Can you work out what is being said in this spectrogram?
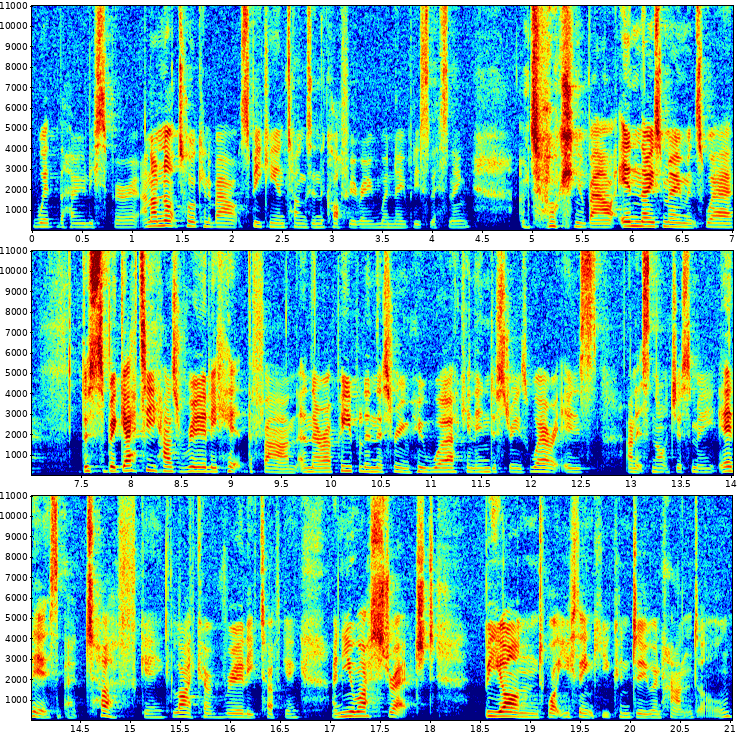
with the Holy Spirit. And I'm not talking about speaking in tongues in the coffee room when nobody's listening. I'm talking about in those moments where the spaghetti has really hit the fan, and there are people in this room who work in industries where it is, and it's not just me, it is a tough gig, like a really tough gig, and you are stretched beyond what you think you can do and handle.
